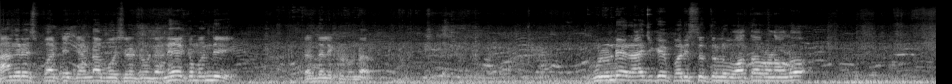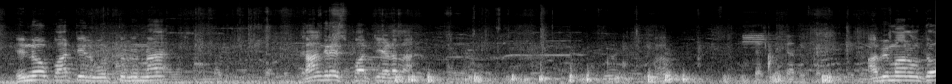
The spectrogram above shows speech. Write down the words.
కాంగ్రెస్ పార్టీ జెండా పోసినటువంటి అనేక మంది పెద్దలు ఇక్కడ ఉన్నారు. ఇప్పుడుండే రాజకీయ పరిస్థితుల్లో వాతావరణంలో ఎన్నో పార్టీలు ఒత్తుడున్నా కాంగ్రెస్ పార్టీ ఎడల అభిమానంతో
